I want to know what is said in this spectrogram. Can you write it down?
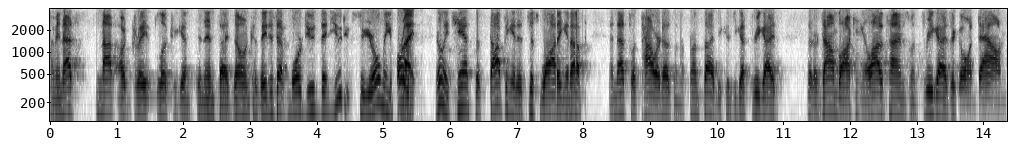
I mean, that's not a great look against an inside zone because they just have more dudes than you do. So your only hope, right. Your only chance of stopping it is just wadding it up, and that's what power does on the front side because you got three guys that are down blocking. A lot of times when three guys are going down,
